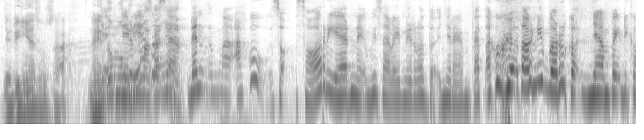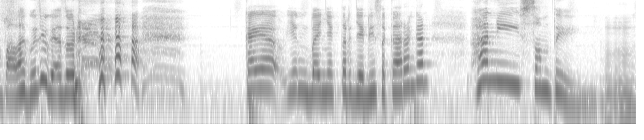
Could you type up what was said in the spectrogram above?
Jadinya susah. Nah itu Ja- mungkin jadinya makanya susah. Dan aku so- sorry ya nek misalnya ini rodok nyerempet. Aku gak tahu nih baru kok nyampe di kepala aku juga sebenarnya. Kayak yang banyak terjadi sekarang kan honey something, Mm-mm.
